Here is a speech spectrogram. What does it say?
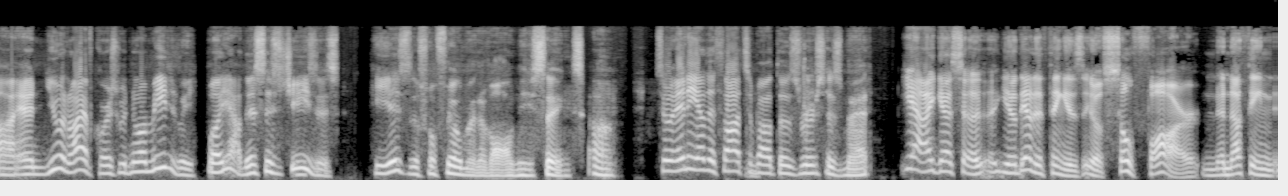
uh, and you and I, of course, would know immediately. Well, yeah, this is Jesus. He is the fulfillment of all these things. Uh, so, any other thoughts mm. about those verses, Matt? Yeah, I guess uh, you know the other thing is you know so far nothing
